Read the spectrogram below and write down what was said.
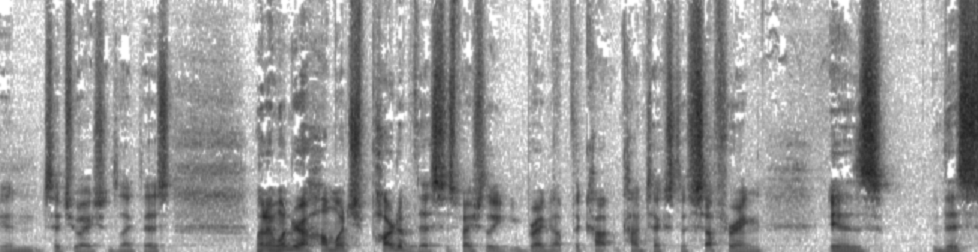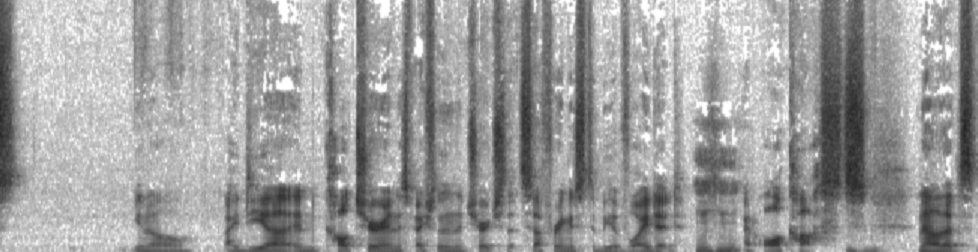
in situations like this. But I wonder how much part of this, especially you bring up the co- context of suffering, is this, you know, idea and culture, and especially in the church, that suffering is to be avoided at all costs. Now, that's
